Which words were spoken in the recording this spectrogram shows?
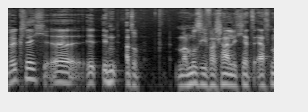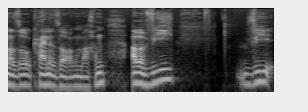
wirklich, äh, in, also man muss sich wahrscheinlich jetzt erstmal so keine Sorgen machen, aber wie, wie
